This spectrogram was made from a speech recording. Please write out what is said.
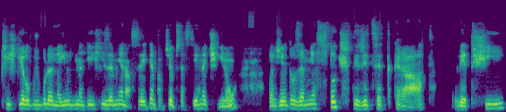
příští rok už bude nejlidnatější země na světě, protože přestihne Čínu, takže je to země 140krát větší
